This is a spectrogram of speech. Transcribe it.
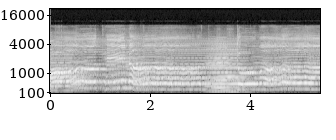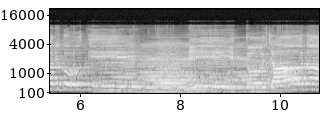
পথে না তোমার গতি নিত্য জানা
